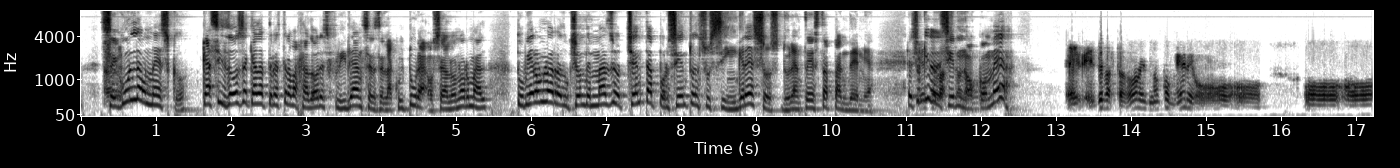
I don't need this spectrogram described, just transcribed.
según la UNESCO, casi dos de cada tres trabajadores freelancers de la cultura, o sea, lo normal, tuvieron una reducción de más de 80% en sus ingresos durante esta pandemia. Eso quiere decir no comer. Es, es devastador, es no comer eh, o, o, o-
